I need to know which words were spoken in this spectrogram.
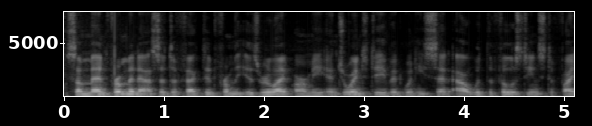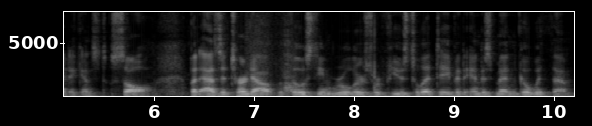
Some men from Manasseh defected from the Israelite army and joined David when he set out with the Philistines to fight against Saul. But as it turned out, the Philistine rulers refused to let David and his men go with them.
